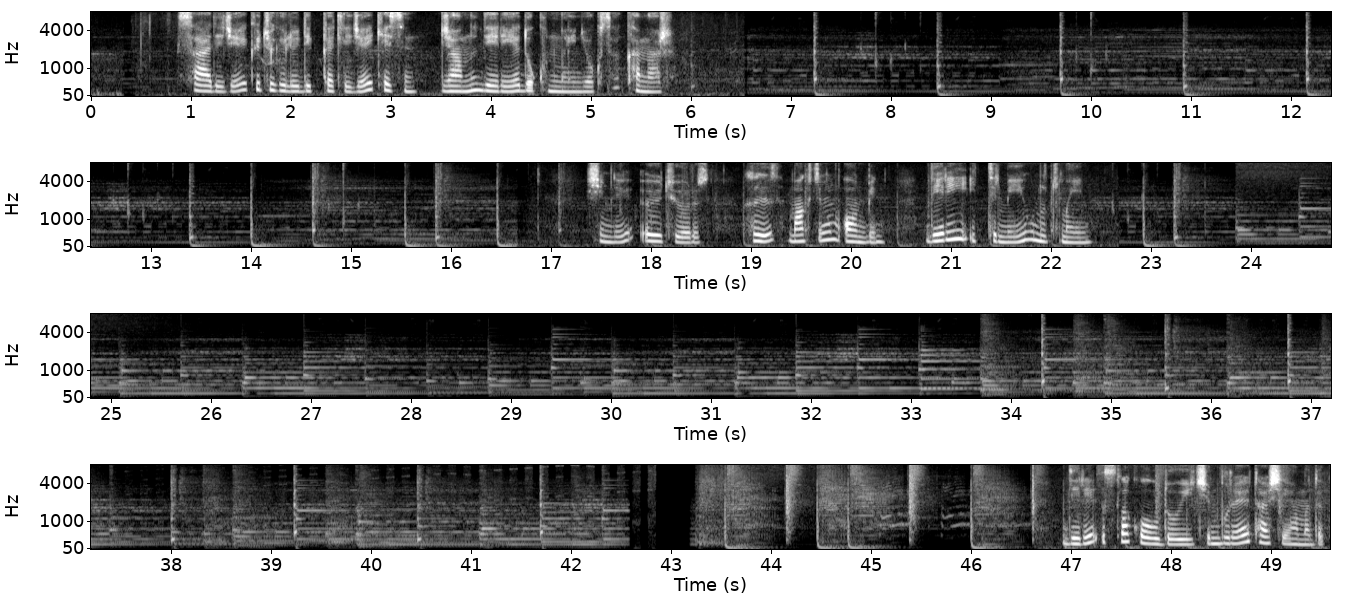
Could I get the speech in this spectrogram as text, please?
Sadece kütükülü dikkatlice kesin. Canlı deriye dokunmayın yoksa kanar. Şimdi öğütüyoruz. Hız maksimum 10.000. Deriyi ittirmeyi unutmayın. Deri ıslak olduğu için buraya taşlayamadık.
